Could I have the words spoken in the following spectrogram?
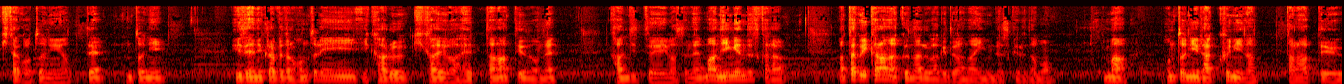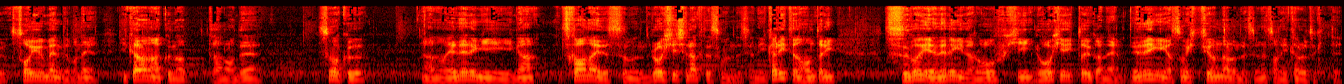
きたことによって本当に以前に比べたら本当に怒る機会は減ったなっていうのをね感じていますね。まあ人間ですから全く怒らなくなるわけではないんですけれどもまあ本当に楽になったなっていうそういう面でもね怒らなくなったのですごくあのエネルギーが使わないで済む浪費しなくて済むんですよね。怒りっていうのは本当にすごいエネルギーの浪費浪費というかねエネルギーがすごい必要になるんですよねその怒る時って。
